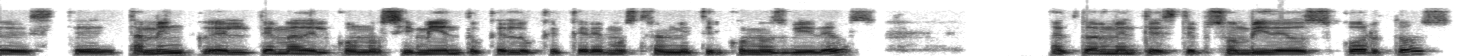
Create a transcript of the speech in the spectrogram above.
Este, también el tema del conocimiento, que es lo que queremos transmitir con los videos. Actualmente este, son videos cortos,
